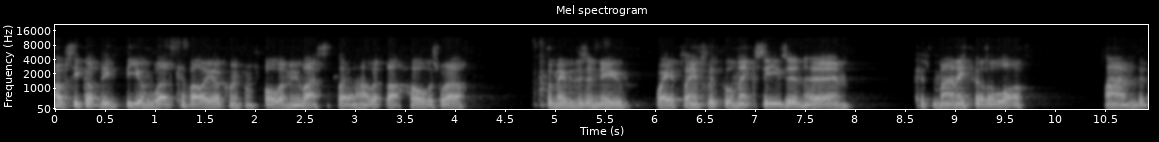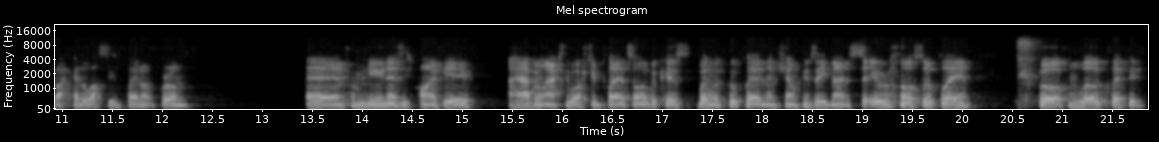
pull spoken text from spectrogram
obviously got the, the young lad Carvalho coming from Fulham who likes to play on that that hole as well. But maybe there's a new way of playing for Liverpool next season because Mane filled a lot of time in the back end of last season playing up front. Um, from Núñez' point of view, I haven't actually watched him play at all because when Liverpool played in the Champions League night, City were also playing. But from little clip,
